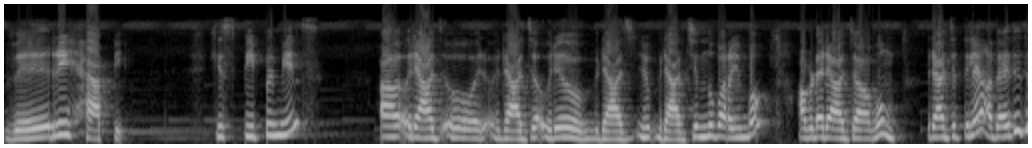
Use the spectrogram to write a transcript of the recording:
very happy his people means രാജ രാജ ഒരു രാജ്യം രാജ്യം എന്ന് പറയുമ്പോൾ അവിടെ രാജാവും രാജ്യത്തിലെ. അതായത് ഇത്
